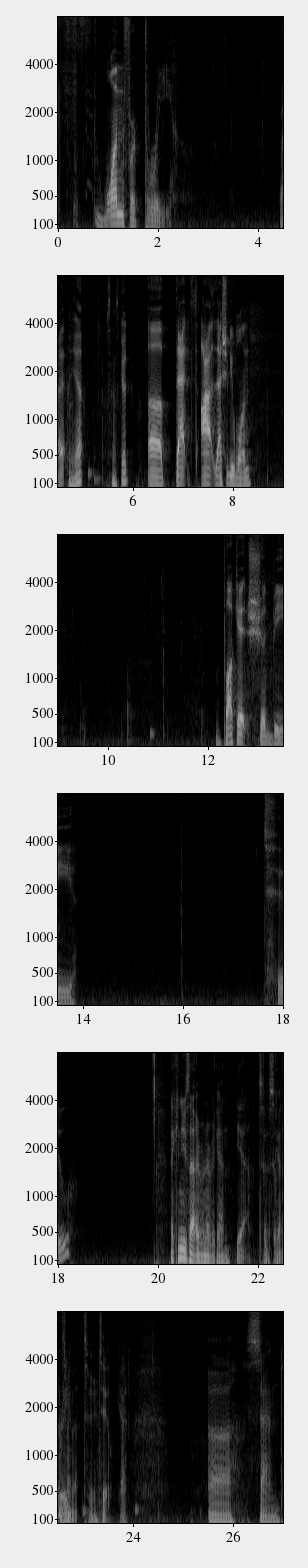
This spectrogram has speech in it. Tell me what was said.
th- one for three. Right. Yeah. Sounds good. Uh, that uh, that should be one. Bucket should be two. They can use that over and over again. Yeah. So, let's, so get, three, let's make that two. two. Okay. Uh, sand.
